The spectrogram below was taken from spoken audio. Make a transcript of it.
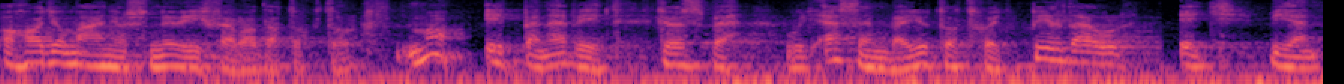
a hagyományos női feladatoktól. Ma éppen ebéd közben úgy eszembe jutott, hogy például egy ilyen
